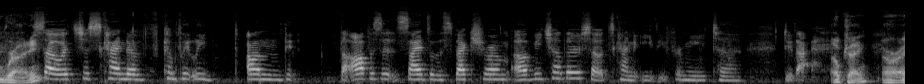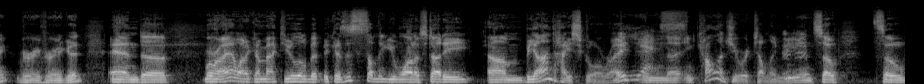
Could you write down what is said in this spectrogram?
Right. So it's just kind of completely on the, the opposite sides of the spectrum of each other, so it's kind of easy for me to do that. Okay. All right. Very, very good. And uh, Mariah, I want to come back to you a little bit because this is something you want to study um, beyond high school, right? Yes. In, uh, in college, you were telling me. And so, so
